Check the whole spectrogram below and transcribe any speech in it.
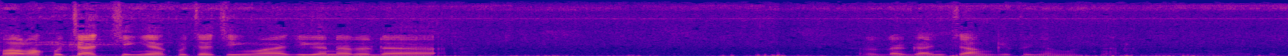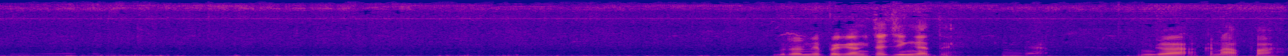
Kalau aku cacing ya, aku cacing mah jika rada rada gancang gitu nyangutna. Berani pegang cacing nggak teh? Enggak, Enggak, kenapa?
